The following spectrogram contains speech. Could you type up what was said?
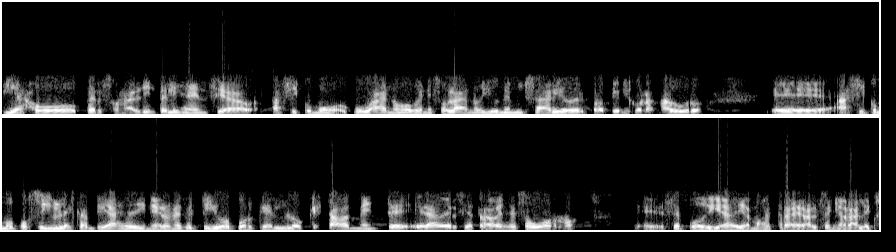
viajó personal de inteligencia, así como cubano, venezolano y un emisario del propio Nicolás Maduro, eh, así como posibles cantidades de dinero en efectivo, porque lo que estaba en mente era ver si a través de soborno eh, se podía, digamos, extraer al señor Alex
